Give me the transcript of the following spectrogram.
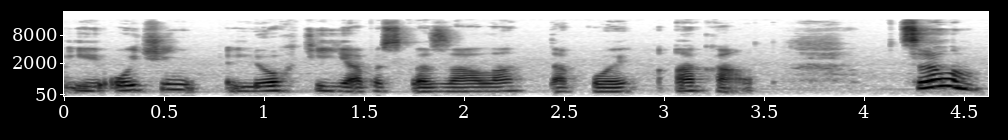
и очень легкий, я бы сказала, такой аккаунт. В целом,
